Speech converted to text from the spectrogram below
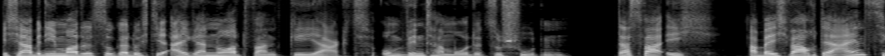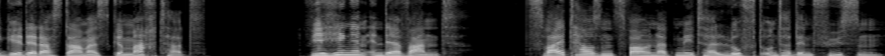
Ich habe die Models sogar durch die Eiger Nordwand gejagt, um Wintermode zu shooten. Das war ich, aber ich war auch der Einzige, der das damals gemacht hat. Wir hingen in der Wand, 2200 Meter Luft unter den Füßen.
